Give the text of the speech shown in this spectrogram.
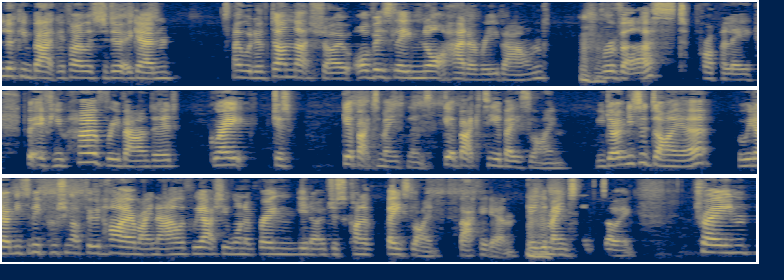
looking back if I was to do it again, I would have done that show, obviously not had a rebound, mm-hmm. reversed properly. But if you have rebounded, great, just get back to maintenance, get back to your baseline. You don't need to diet, but we don't need to be pushing up food higher right now if we actually want to bring, you know, just kind of baseline back again. Get mm-hmm. your maintenance going train,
